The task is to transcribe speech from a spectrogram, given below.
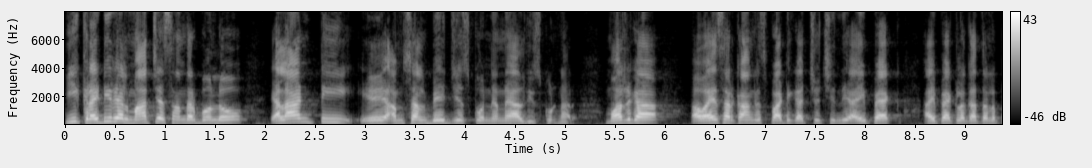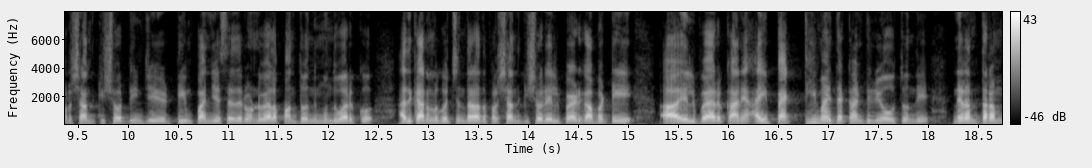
ఈ క్రైటీరియాలు మార్చే సందర్భంలో ఎలాంటి ఏ అంశాలను బేస్ చేసుకొని నిర్ణయాలు తీసుకుంటున్నారు? మొదటగా వైఎస్ఆర్ కాంగ్రెస్ పార్టీకి వచ్చి వచ్చింది ఐపాక్ ఐపాక్లో గతంలో ప్రశాంత్ కిషోర్ నుంచి టీం పనిచేసేది రెండు వేల పంతొమ్మిది ముందు వరకు. అధికారంలోకి వచ్చిన తర్వాత ప్రశాంత్ కిషోర్ వెళ్ళిపోయాడు కాబట్టి వెళ్ళిపోయారు. కానీ ఐపాక్ టీం అయితే కంటిన్యూ అవుతుంది. నిరంతరం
